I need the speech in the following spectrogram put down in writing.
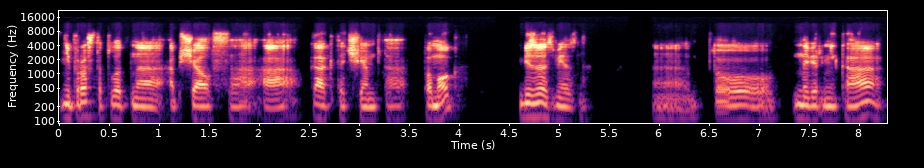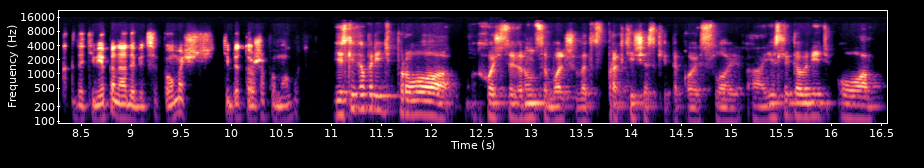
не просто плотно общался, а как-то чем-то помог, безвозмездно, э, то наверняка, когда тебе понадобится помощь, тебе тоже помогут. Если говорить про, хочется вернуться больше в этот практический такой слой. А если говорить о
